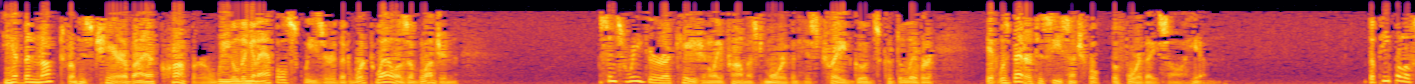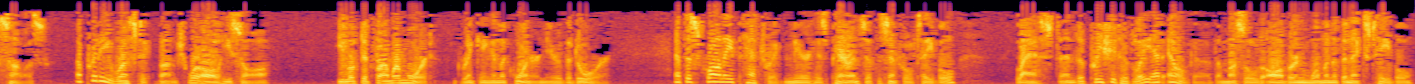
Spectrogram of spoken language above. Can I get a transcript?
he had been knocked from his chair by a cropper wielding an apple squeezer that worked well as a bludgeon. Since Rieger occasionally promised more than his trade goods could deliver, it was better to see such folk before they saw him. The people of Solace, a pretty rustic bunch, were all he saw. He looked at Farmer Mort, drinking in the corner near the door, at the scrawny Patrick near his parents at the central table, last and appreciatively at Elga, the muscled auburn woman at the next table.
